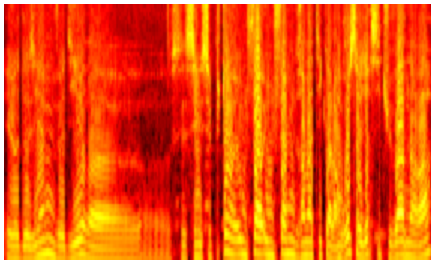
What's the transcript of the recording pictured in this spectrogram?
et le deuxième veut dire. euh, c'est- plutôt une, fa- une forme grammaticale. En gros, ça veut dire si tu vas à Nara,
